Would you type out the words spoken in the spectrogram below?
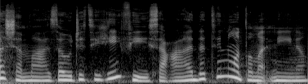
وعاش مع زوجته في سعادة وطمأنينة.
